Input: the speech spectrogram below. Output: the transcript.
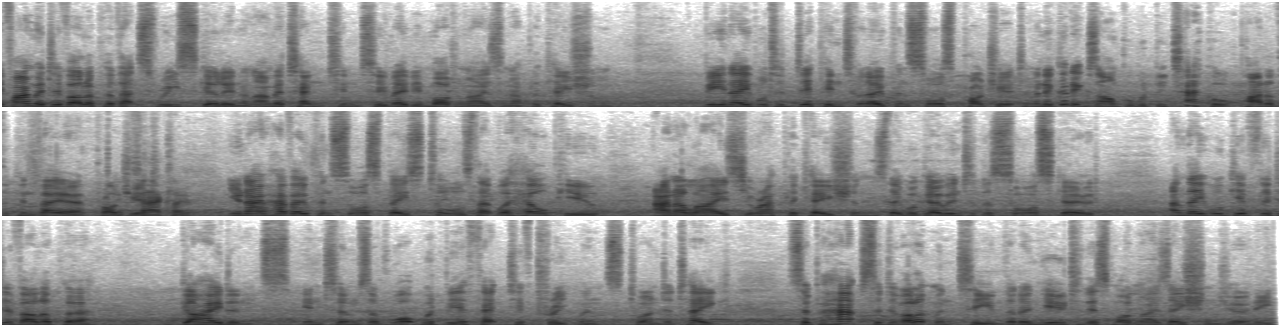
if I'm a developer that's reskilling and I'm attempting to maybe modernize an application, being able to dip into an open source project, I mean a good example would be Tackle, part of the Konveyor project. Exactly. You now have open source based tools that will help you analyze your applications, they will go into the source code, and they will give the developer guidance in terms of what would be effective treatments to undertake. So perhaps the development team that are new to this modernization journey,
